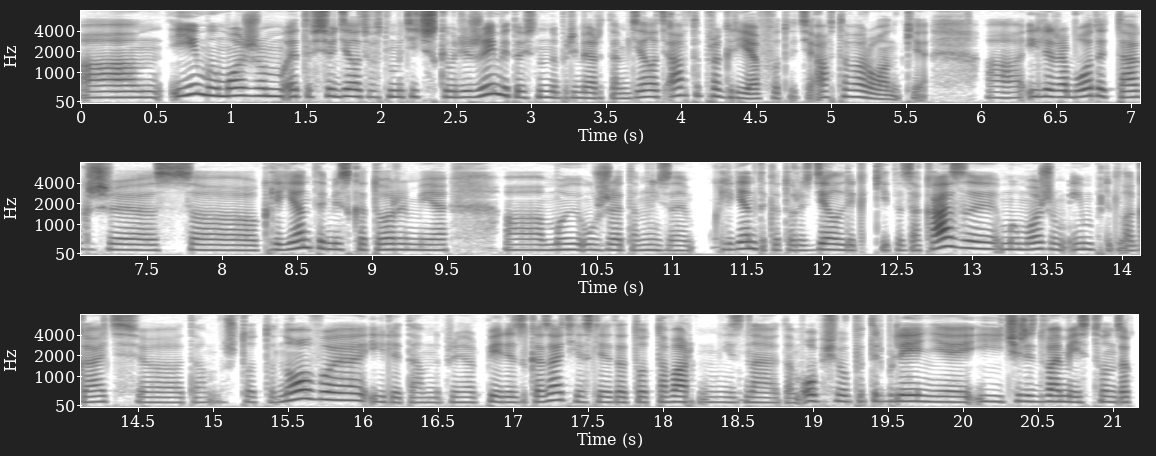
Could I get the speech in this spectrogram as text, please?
И мы можем это все делать в автоматическом режиме, то есть, ну, например, там делать автопрогрев, вот эти автоворонки, а, или работать также с клиентами, с которыми а, мы уже там, не знаю, клиенты, которые сделали какие-то заказы, мы можем им предлагать а, там что-то новое или там, например, перезаказать, если это тот товар, не знаю, там общего потребления, и через два месяца он закончится,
